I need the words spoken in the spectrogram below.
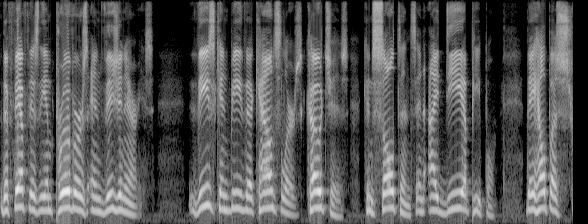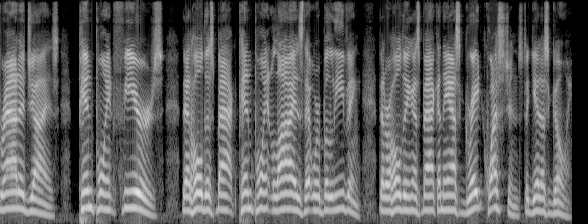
The fifth is the improvers and visionaries. These can be the counselors, coaches, consultants, and idea people. They help us strategize, pinpoint fears that hold us back, pinpoint lies that we're believing that are holding us back, and they ask great questions to get us going.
